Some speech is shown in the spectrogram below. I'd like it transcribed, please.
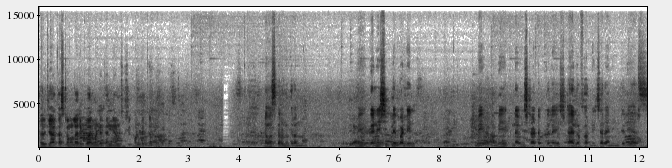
तर ज्या कस्टमरला रिक्वायरमेंट आहे त्यांनी आमच्याशी कॉन्टॅक्ट करा. नमस्कार मित्रांनो. मी गणेश शिकले पाटील. मी आम्ही एक नवीन स्टार्टअप केलं आहे स्टायलो फर्निचर अँड इंटेरियर्स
